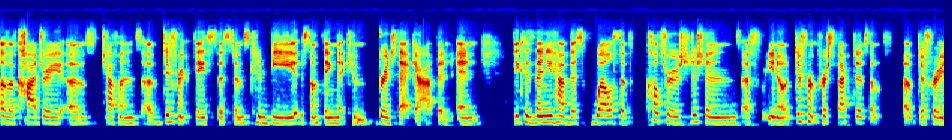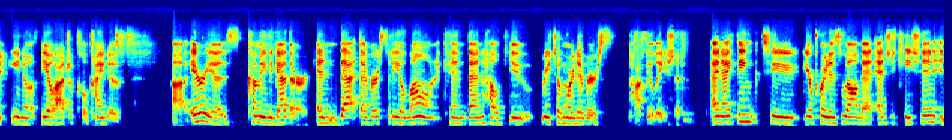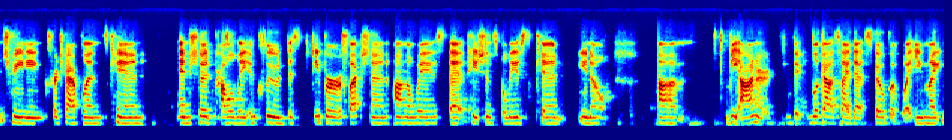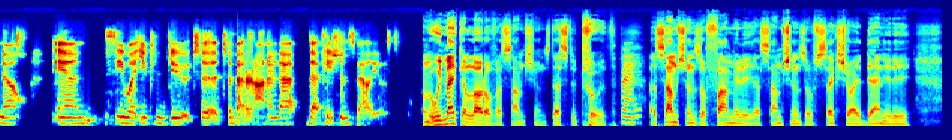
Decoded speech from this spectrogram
of a cadre of chaplains of different faith systems can be something that can bridge that gap. And and because then you have this wealth of cultures traditions of you know different perspectives of of different you know theological kind of uh, areas coming together. And that diversity alone can then help you reach a more diverse population. And i think to your point as well that education and training for chaplains can and should probably include this deeper reflection on the ways that patients' beliefs can, you know, um, be honored. Look outside that scope of what you might know and see what you can do to to better honor that that patient's values. I mean, we make a lot of assumptions. That's the truth. Right. Assumptions of family, assumptions of sexual identity.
